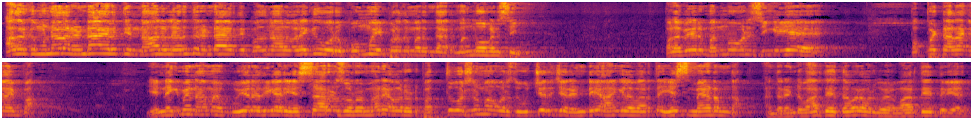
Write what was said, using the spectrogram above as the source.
அதற்கு முன்னால ரெண்டாயிரத்தி நாலுல இருந்து ரெண்டாயிரத்தி பதினாலு வரைக்கும் ஒரு பொம்மை பிரதமர் இருந்தார் மன்மோகன் சிங். பல பேர் மன்மோகன் சிங்கையே பப்பட்டா தான் காமிப்பான். என்னைக்குமே நாம உயர் அதிகாரி எஸ் ஆர்னு சொல்ற மாதிரி அவரோட பத்து வருஷமா அவர் உச்சரிச்ச ரெண்டே ஆங்கில வார்த்தை எஸ் மேடம் தான். அந்த ரெண்டு வார்த்தையை தவிர அவருக்கு வார்த்தையே தெரியாது.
